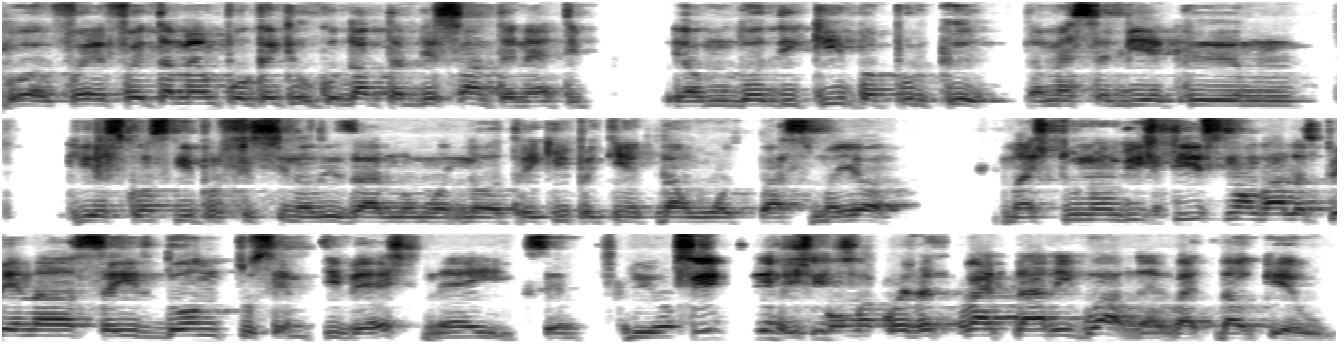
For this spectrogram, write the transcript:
Boa, foi, foi também um pouco aquilo que o Doctor disse ontem, né? Tipo, ele mudou de equipa porque também sabia que, que ia se conseguir profissionalizar numa, numa outra equipa tinha que dar um outro passo maior mas tu não viste isso, não vale a pena sair de onde tu sempre tiveste né? e que sempre criou. Sim, sim, sim, para uma coisa que vai te dar igual, né? vai te dar o quê? O,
